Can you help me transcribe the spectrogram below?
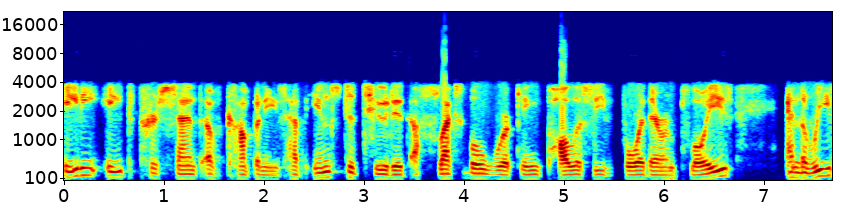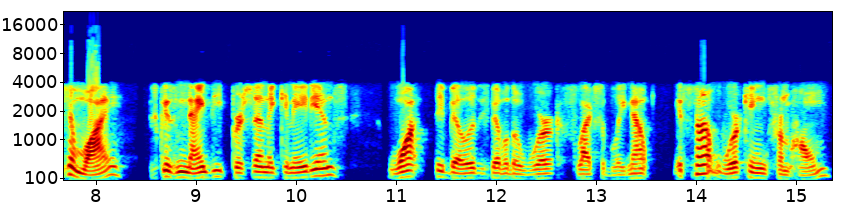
88% of companies have instituted a flexible working policy for their employees. And the reason why is because 90% of Canadians want the ability to be able to work flexibly. Now, it's not working from home.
